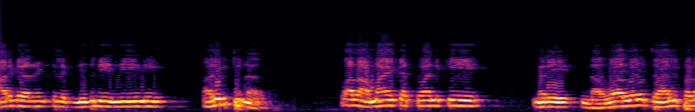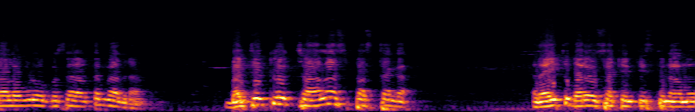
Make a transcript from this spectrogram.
ఆరు గ్యారెంటీలకు నిధులు ఏమి అడుగుతున్నారు. వాళ్ళ అమాయకత్వానికి మరి నవ్వాలో జాలిపడాలో కూడా ఒక్కోసారి అర్థం కాదు నాకు. బడ్జెట్లో చాలా స్పష్టంగా రైతు భరోసా కింద ఇస్తున్నాము.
